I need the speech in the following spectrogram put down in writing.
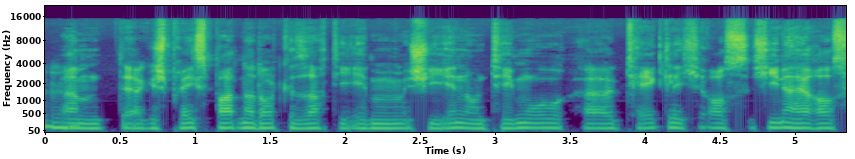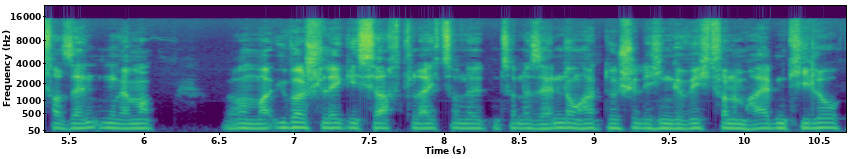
mhm. ähm, der Gesprächspartner dort gesagt, die eben Shein und Temu äh, täglich aus China heraus versenden. Wenn man, wenn man mal überschlägig sagt, vielleicht so eine, so eine Sendung hat durchschnittlich ein Gewicht von einem halben Kilo,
